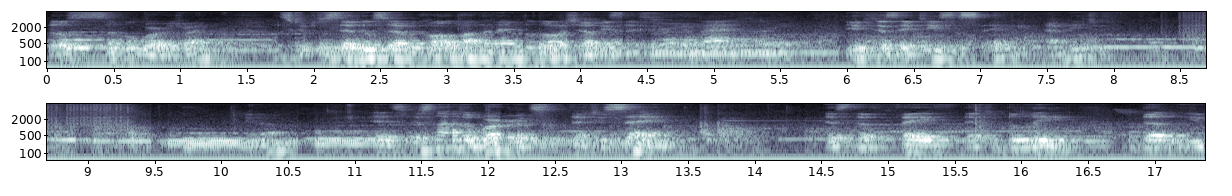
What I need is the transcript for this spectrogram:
Those simple words, right? The scripture said, Whosoever call upon the name of the Lord shall be saved. Amen. You can just say, Jesus, save me. I need you. You know? It's, it's not the words that you say, it's the faith that you believe. The, you,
